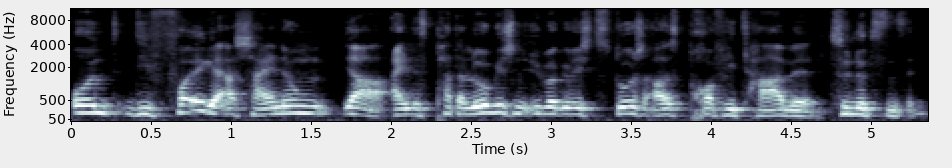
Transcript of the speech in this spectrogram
und die Folgeerscheinungen ja, eines pathologischen Übergewichts durchaus profitabel zu nutzen sind.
